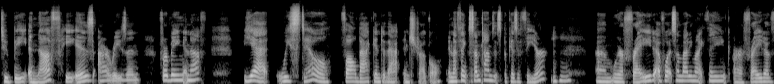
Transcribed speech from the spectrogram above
to be enough. He is our reason for being enough. Yet we still fall back into that and struggle. And I think sometimes it's because of fear. Mhm. Um, we're afraid of what somebody might think or afraid of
